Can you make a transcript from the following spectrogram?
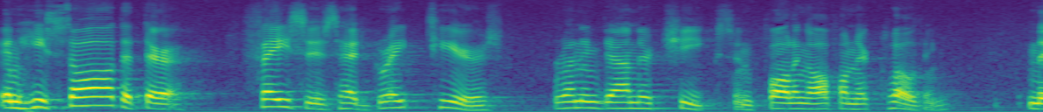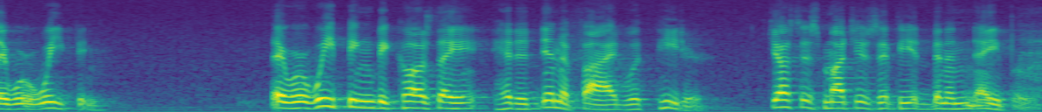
and he saw that their faces had great tears running down their cheeks and falling off on their clothing, and they were weeping. They were weeping because they had identified with Peter, just as much as if he had been a neighbor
